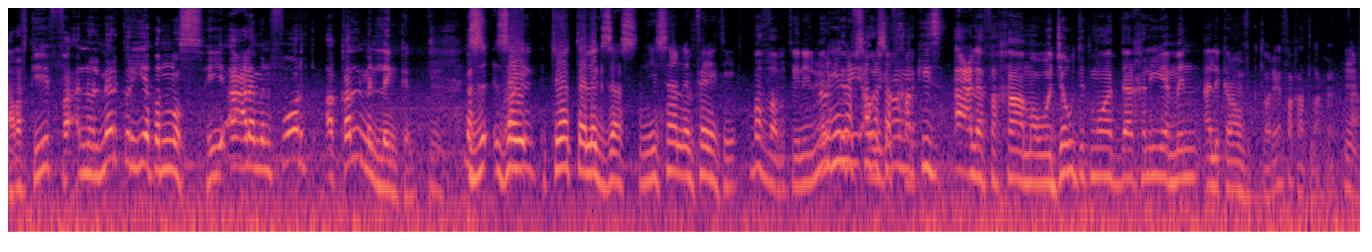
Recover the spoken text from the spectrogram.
عرفت كيف؟ فإنه ال Mercury هي بالنص هي أعلى من فورد أقل من Lincoln. ز- زي Toyota Lexus Nissan Infiniti بالضبط يعني هي ال Mercury نفسها أو. ماركيز أعلى فخامة وجودة مواد داخلية من ال Crown Victoria فقط لا غير. نعم.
